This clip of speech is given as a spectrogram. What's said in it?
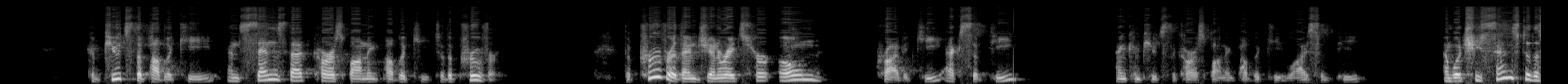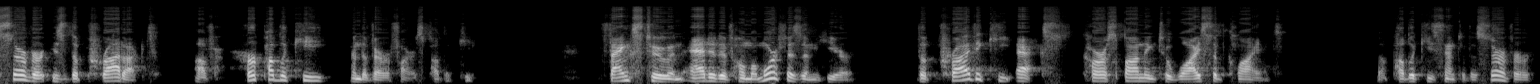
computes the public key, and sends that corresponding public key to the prover. The prover then generates her own private key, X sub p, and computes the corresponding public key, Y sub p. And what she sends to the server is the product of her public key and the verifier's public key. Thanks to an additive homomorphism here, the private key X corresponding to Y sub client, the public key sent to the server,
